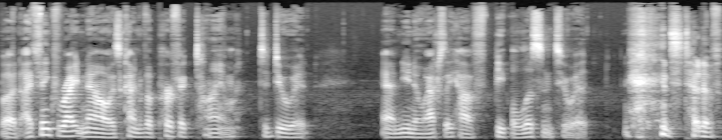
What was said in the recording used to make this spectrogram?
But I think right now is kind of a perfect time to do it and you know actually have people listen to it instead of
